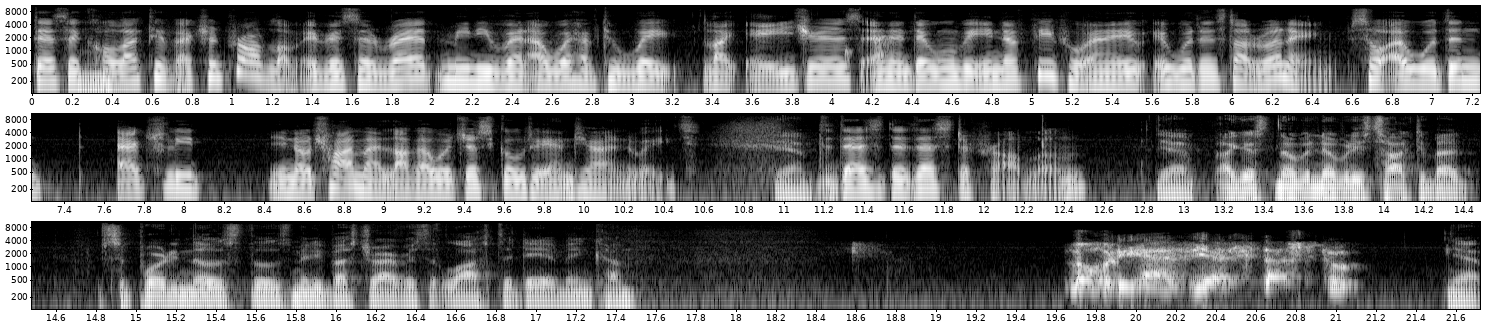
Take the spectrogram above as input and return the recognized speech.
There's a mm. collective action problem. If it's a red minivan, I will have to wait like ages, and then there won't be enough people, and it, it wouldn't start running. So I wouldn't actually, you know, try my luck. I would just go to MTR and wait. Yeah, that's the, that's the problem. Yeah, I guess nobody, nobody's talked about supporting those those minibus drivers that lost a day of income. Nobody has. Yes, that's true. Yeah.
